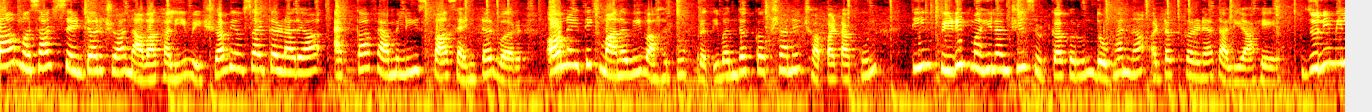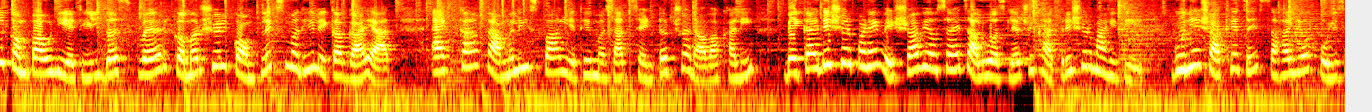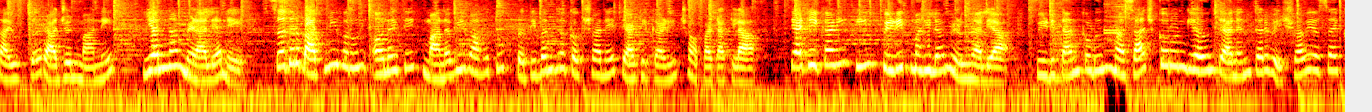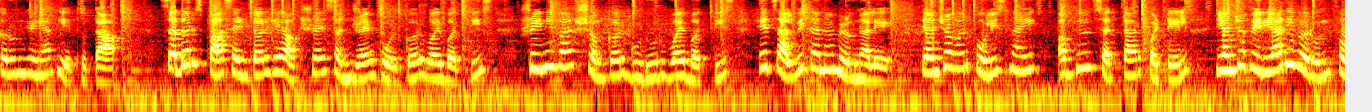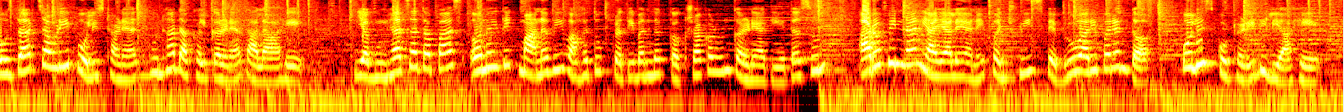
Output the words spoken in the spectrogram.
Spa massage सेंटरच्या नावाखाली वेश्या व्यवसाय करणाऱ्या ॲक्का फॅमिली स्पा सेंटरवर अनैतिक मानवी वाहतूक प्रतिबंधक कक्षाने छापा टाकून तीन पीडित महिलांची सुटका करून दोघांना अटक करण्यात आली आहे. जुनी मिल कंपाऊंड येथील द स्क्वेअर कमर्शियल कॉम्प्लेक्स मधील एका गाळ्यात ॲक्का फॅमिली स्पा येथे मसाज सेंटरच्या नावाखाली बेकायदेशीरपणे वेश्या व्यवसाय चालू असल्याची खात्रीशीर माहिती गुन्हे शाखेचे सहाय्यक पोलीस आयुक्त राजन माने यांना मिळाल्याने सदर बातमीवरून अनैतिक मानवी वाहतूक प्रतिबंध कक्षाने त्या ठिकाणी छापा टाकला. त्या ठिकाणी तीन पीडित महिला मिळून आल्या. पीडितांकडून मसाज करून घेऊन त्यानंतर वेश्याव्यवसाय करून घेण्यात येत होता. सदर स्पा सेंटर हे अक्षय संजय होळकर वय बत्तीस श्रीनिवास शंकर गुडूर वय बत्तीस हे चालविताना मिळून आले. त्यांच्यावर पोलीस नाईक अब्दुल सत्तार पटेल यांच्या फिर्यादीवरून फौजदार चावडी पोलीस ठाण्यात गुन्हा दाखल करण्यात आला आहे. या गुन्ह्याचा तपास अनैतिक मानवी वाहतूक प्रतिबंधक कक्षाकडून करण्यात येत असून आरोपींना न्यायालयाने पंचवीस फेब्रुवारीपर्यंत पोलीस कोठडी दिली आहे.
